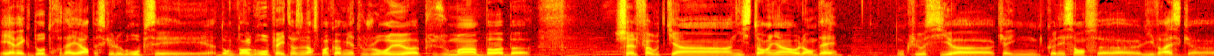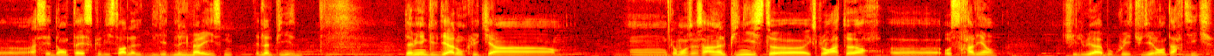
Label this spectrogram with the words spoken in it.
Et avec d'autres d'ailleurs, parce que le groupe c'est. Donc dans le groupe 8000 il y a toujours eu plus ou moins Bob Schelfaout qui est un, historien hollandais. Donc lui aussi qui a une connaissance livresque assez dantesque d'histoire de l'himalayisme et de l'alpinisme. Damien Gildia, donc lui qui est un, alpiniste euh, explorateur euh, australien, qui lui a beaucoup étudié l'Antarctique,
